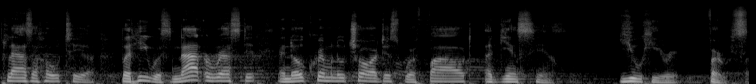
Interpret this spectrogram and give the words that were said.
Plaza Hotel, but he was not arrested and no criminal charges were filed against him. You hear it first.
